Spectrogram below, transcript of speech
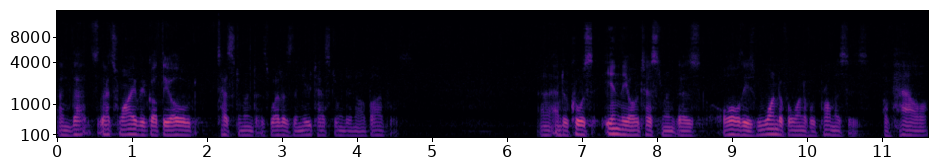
and that's, that's why we've got the Old Testament as well as the New Testament in our Bibles. Uh, and of course, in the Old Testament, there's all these wonderful, wonderful promises of how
